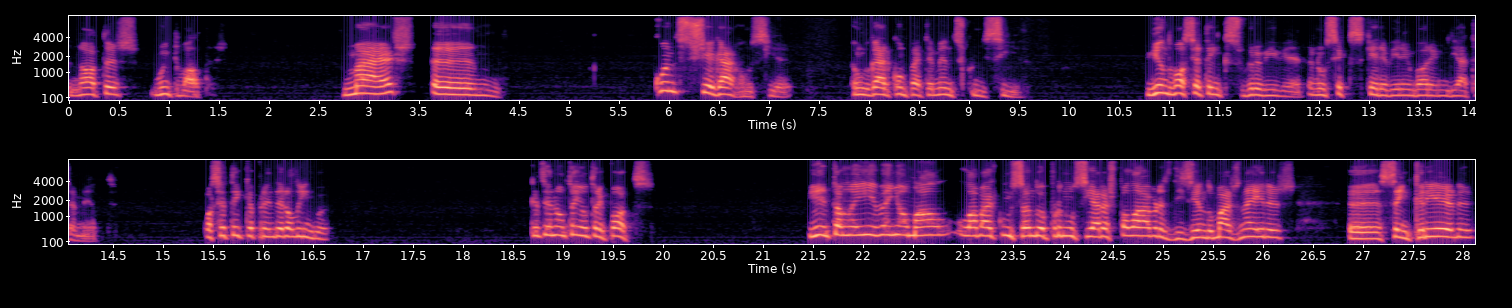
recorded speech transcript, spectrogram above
notas muito altas. Mas, hum, quando se chega à Rússia, é um lugar completamente desconhecido, e onde você tem que sobreviver, a não ser que se queira vir embora imediatamente, você tem que aprender a língua. Quer dizer, não tem outra hipótese. E então aí, bem ou mal, lá vai começando a pronunciar as palavras, dizendo mais neiras, uh, sem querer,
